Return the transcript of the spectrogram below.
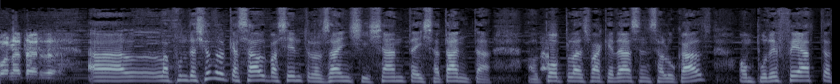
bona tarda. Uh, la fundació del Casal va ser entre els anys 60 i 70. El poble es va quedar sense locals on poder fer actes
